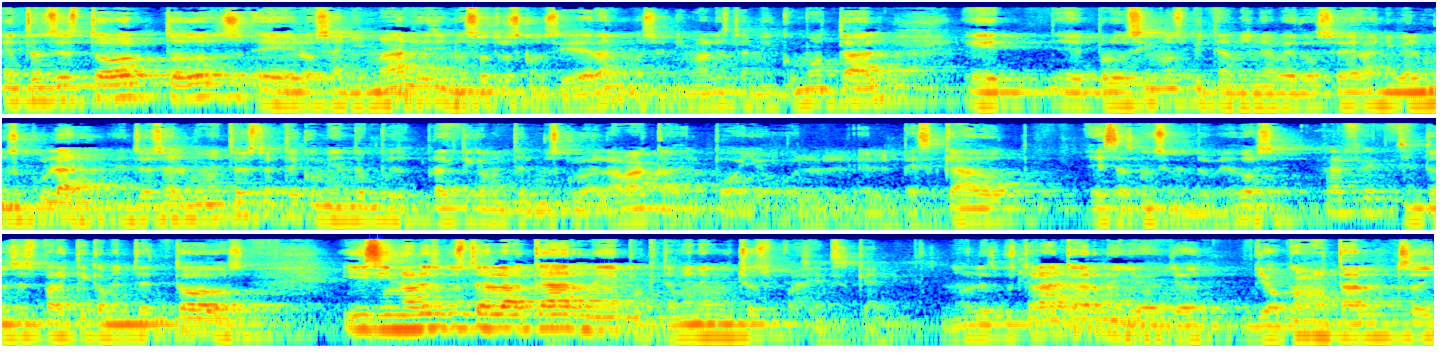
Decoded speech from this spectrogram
Entonces todo, todos eh, los animales, y nosotros consideran los animales también como tal, eh, producimos vitamina B12 a nivel muscular. Entonces al momento de estarte comiendo pues prácticamente el músculo de la vaca, del pollo el pescado, estás consumiendo B12. Perfecto. Entonces prácticamente en todos. Y si no les gusta la carne, porque también hay muchos pacientes que no les gusta la carne, yo, yo, yo como tal soy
